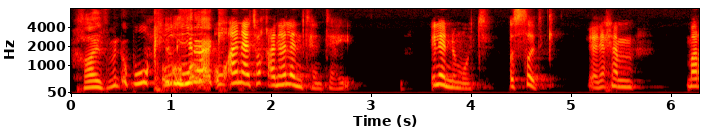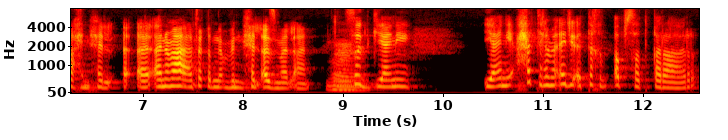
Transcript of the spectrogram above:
خايف من أبوك اللي هناك وأنا أتوقع إنها لن تنتهي إلى نموت الصدق يعني إحنا ما راح نحل أنا ما أعتقد ان بنحل أزمة الآن مم. صدق يعني يعني حتى لما أجي أتخذ أبسط قرار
